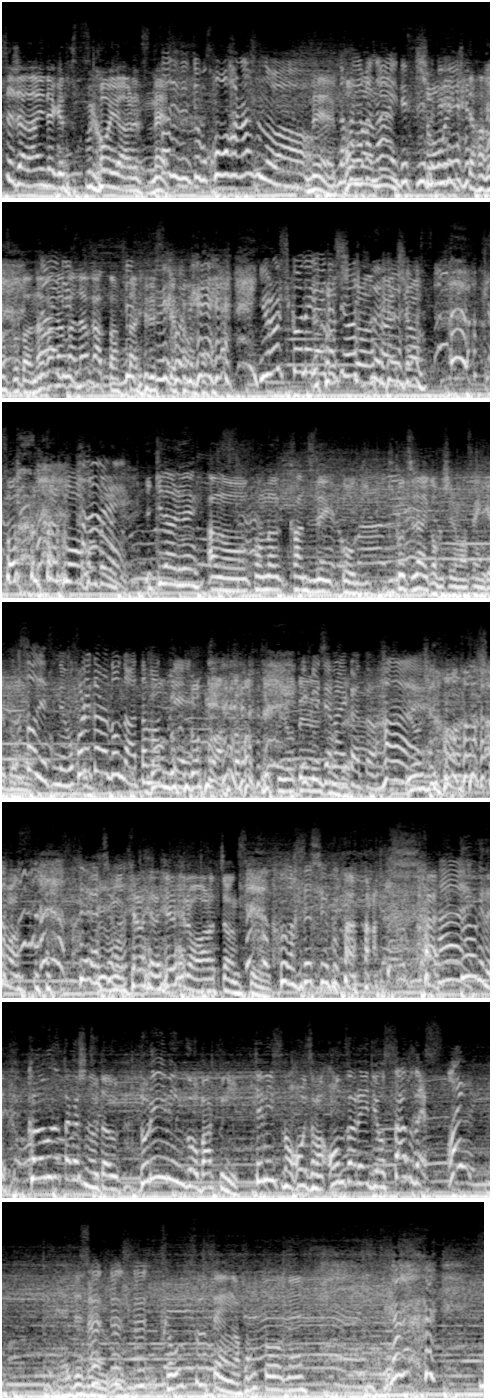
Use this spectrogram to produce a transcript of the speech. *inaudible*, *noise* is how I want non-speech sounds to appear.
してじゃないんだけどすごいあれですね。そうですでもこう話すのはなかなかないですよね。正面切って話すことはなかなかなかった二人ですけど。よね。よろしくお願いいたします。よろしくお願いします。そんなもう本当に、、はい。きなりねあのこんな感じでこうぎぎこちないかもしれませんけども。そうですね。これからどんどん温まってどんどんどんどん温まっていく予定ですのでいくんじゃないかと。はい。よろしくお願いします。*laughs* もうヘラヘラヘラヘラ笑っちゃうんですけど。私もはい、はいというわけで河村隆の歌う「Dreaming」をバックにテニスの王子様 on the Radio スタートです。おい。えーですね、うんうんうん共通点が本当ね。な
